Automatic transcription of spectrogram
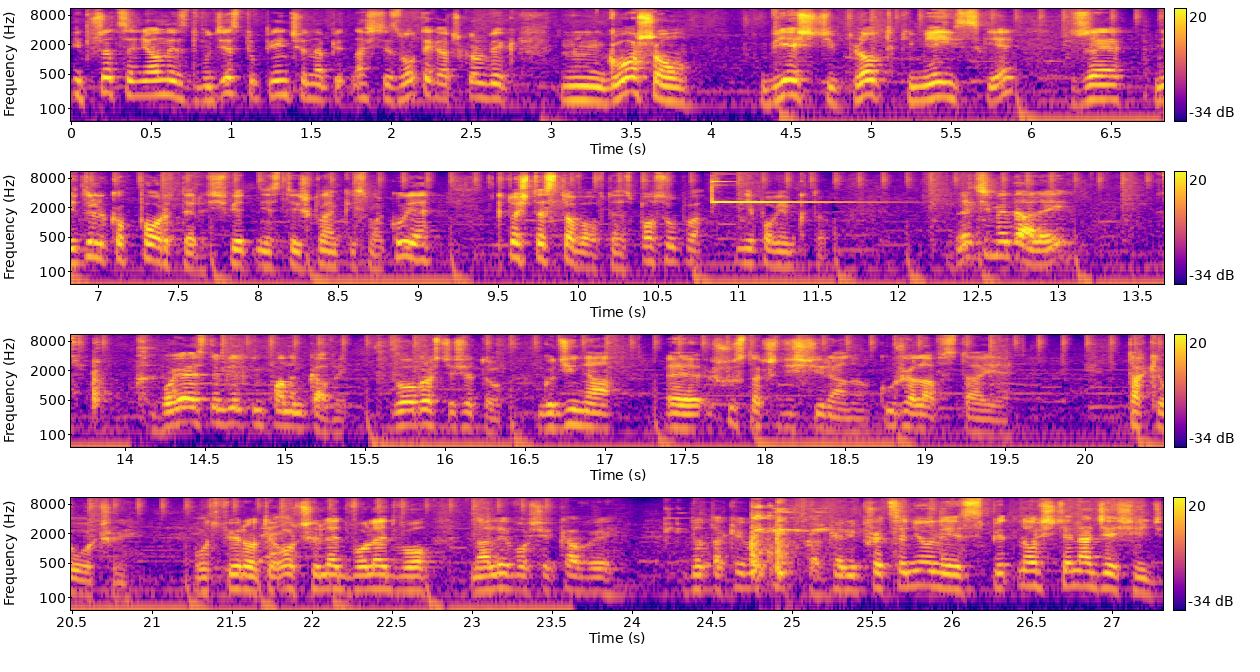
i przeceniony z 25 na 15 zł, aczkolwiek mm, głoszą wieści, plotki miejskie, że nie tylko porter świetnie z tej szklanki smakuje. Ktoś testował w ten sposób, a nie powiem kto. Lecimy dalej, bo ja jestem wielkim fanem kawy. Wyobraźcie się to, godzina e, 6.30 rano, kurzela wstaje, takie oczy. Otwiera te oczy ledwo, ledwo, nalewo się kawy do takiego kubka, który przeceniony jest z 15 na 10.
